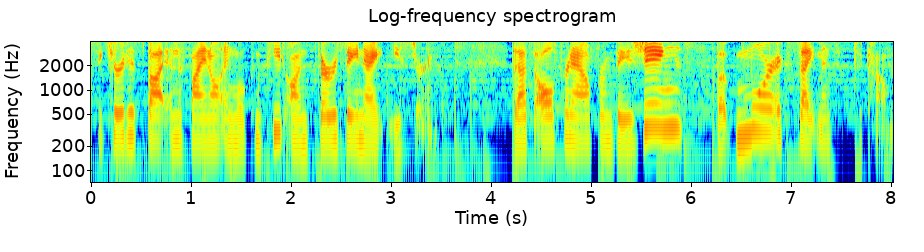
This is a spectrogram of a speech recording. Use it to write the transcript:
secured his spot in the final and will compete on Thursday night Eastern. That's all for now from Beijing, but more excitement to come.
